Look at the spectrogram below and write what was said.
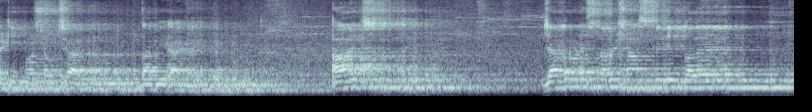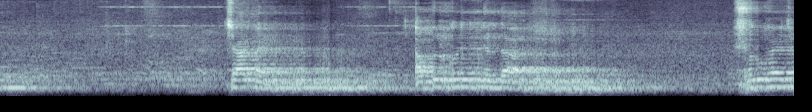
এটি প্রশংসার দাবি রাখে আজ জাগরণ ইসলামী সাংস্কৃতিক দলের চেয়ারম্যান আব্দুল করিম দিলদার শুরু হয়েছে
